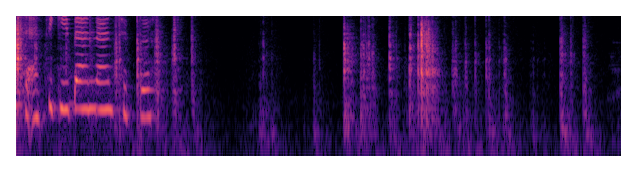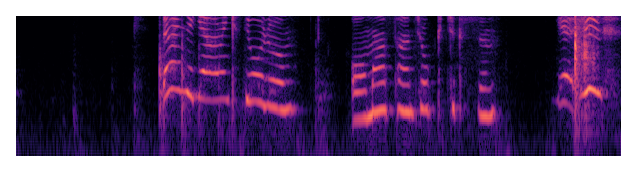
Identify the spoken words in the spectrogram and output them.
Zaten fikir benden çıktı. Ben de gelmek istiyorum. Olmaz sen çok küçüksün. Ya üf.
